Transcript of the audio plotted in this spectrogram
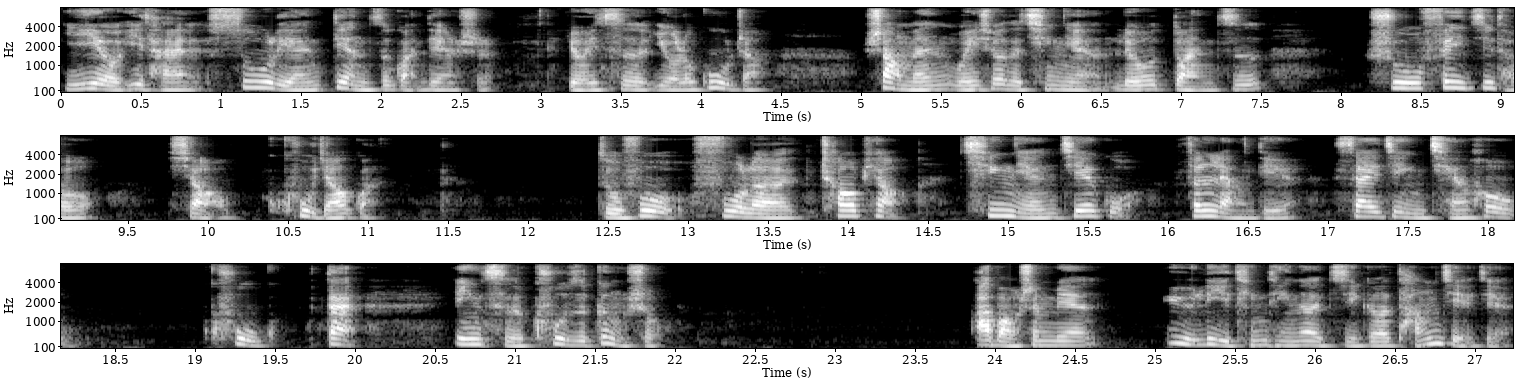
已有一台苏联电子管电视。有一次有了故障，上门维修的青年留短资梳飞机头小裤脚管，祖父付了钞票，青年接过，分两叠，塞进前后裤袋，因此裤子更瘦。阿宝身边玉立亭亭的几个堂姐姐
